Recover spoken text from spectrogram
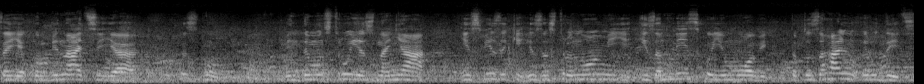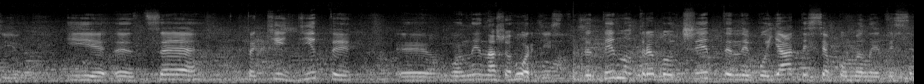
Це є комбінація, ну, він демонструє знання і з фізики, і з астрономії, і з англійської мови, тобто загальну ерудицію. І е, це такі діти, е, вони наша гордість. Дитину треба вчити не боятися помилитися.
